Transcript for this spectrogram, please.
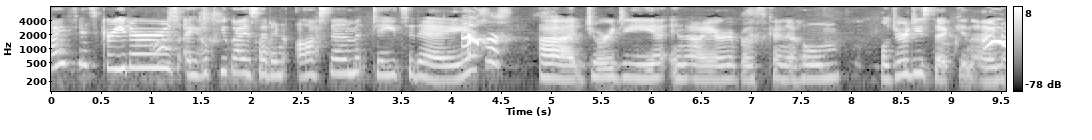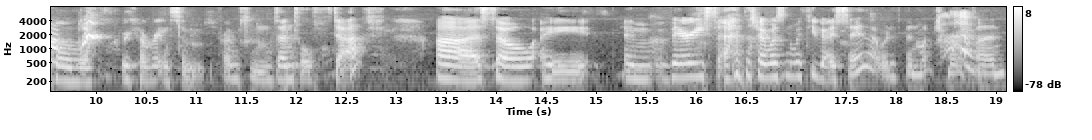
Hi, fifth graders. I hope you guys had an awesome day today. Uh, Georgie and I are both kind of home. Well, Georgie's sick, and I'm home with recovering some from some dental stuff. Uh, so I am very sad that I wasn't with you guys today. That would have been much more fun.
